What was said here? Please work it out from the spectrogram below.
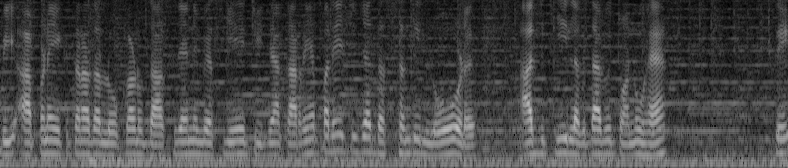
ਵੀ ਆਪਣੇ ਇੱਕ ਤਰ੍ਹਾਂ ਦਾ ਲੋਕਾਂ ਨੂੰ ਦੱਸ ਰਹੇ ਨੇ ਵੀ ਅਸੀਂ ਇਹ ਚੀਜ਼ਾਂ ਕਰ ਰਹੇ ਹਾਂ। ਪਰ ਇਹ ਚੀਜ਼ਾਂ ਦੱਸਣ ਦੀ ਲੋੜ ਅੱਜ ਕੀ ਲੱਗਦਾ ਵੀ ਤੁਹਾਨੂੰ ਹੈ? ਤੇ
